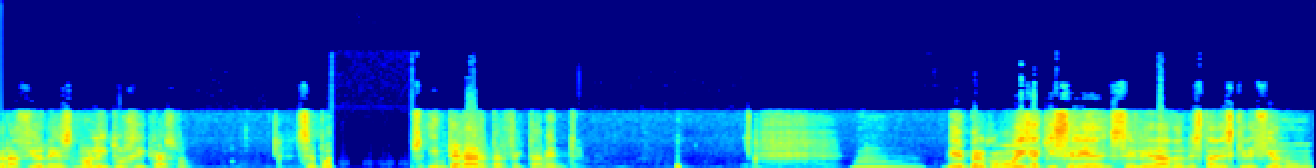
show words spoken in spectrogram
oraciones no litúrgicas. ¿no? Se puede integrar perfectamente. Mm, bien, pero como veis aquí se le, ha dado en esta descripción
